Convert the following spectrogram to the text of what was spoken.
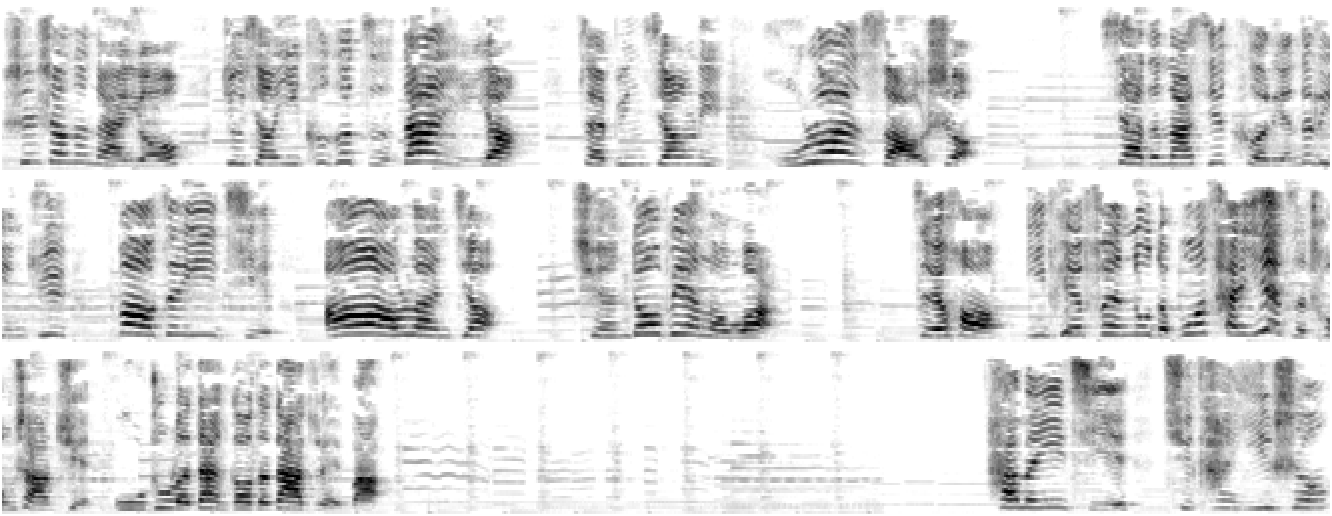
身上的奶油就像一颗颗子弹一样，在冰箱里胡乱扫射，吓得那些可怜的邻居抱在一起。嗷嗷乱叫，全都变了味儿。最后，一片愤怒的菠菜叶子冲上去，捂住了蛋糕的大嘴巴。他们一起去看医生，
